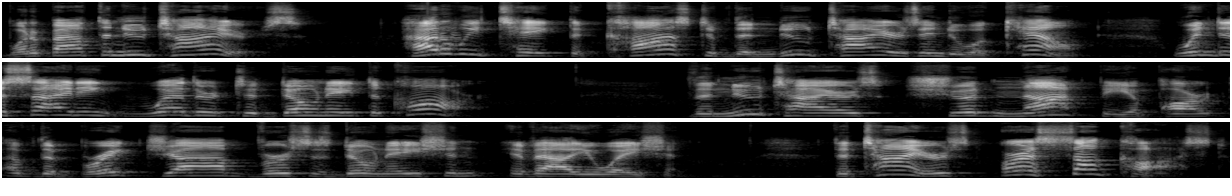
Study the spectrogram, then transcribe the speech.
What about the new tires? How do we take the cost of the new tires into account when deciding whether to donate the car? The new tires should not be a part of the brake job versus donation evaluation. The tires are a sunk cost.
